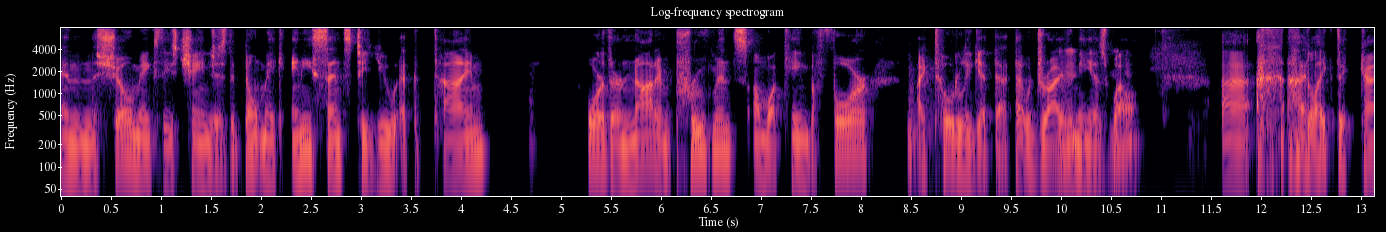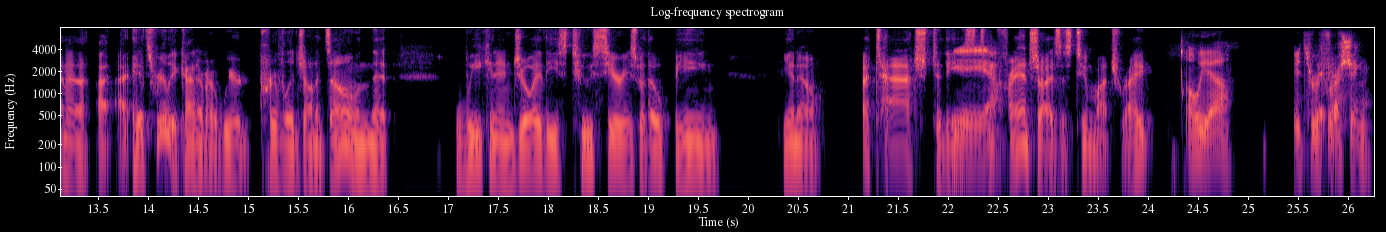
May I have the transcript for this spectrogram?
and the show makes these changes that don't make any sense to you at the time, or they're not improvements on what came before. I totally get that. That would drive Mhm. me as well. Uh, I like to kind of, I, I, it's really kind of a weird privilege on its own that we can enjoy these two series without being, you know, attached to these Yeah, yeah, yeah. two franchises too much, right? Oh yeah, it's refreshing.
